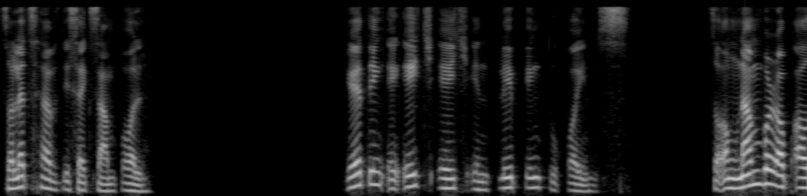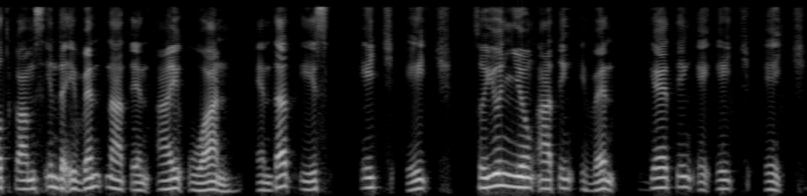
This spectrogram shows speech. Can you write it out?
So let's have this example. Getting a HH in flipping two coins. So ang number of outcomes in the event natin ay 1 and that is HH. So yun yung ating event, getting a HH.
